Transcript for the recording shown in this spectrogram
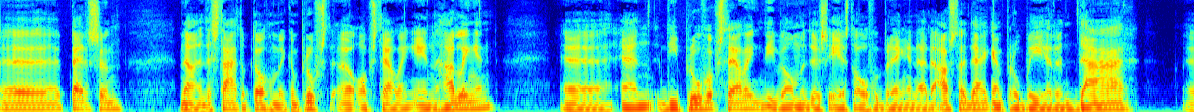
uh, persen. Nou, en er staat op het ogenblik een proefopstelling in Harlingen. En die proefopstelling die wil men dus eerst overbrengen naar de afsluitdijk... en proberen daar uh,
